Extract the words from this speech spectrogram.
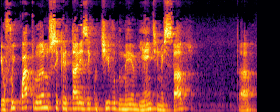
Eu fui quatro anos secretário executivo do Meio Ambiente no Estado. Tá?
